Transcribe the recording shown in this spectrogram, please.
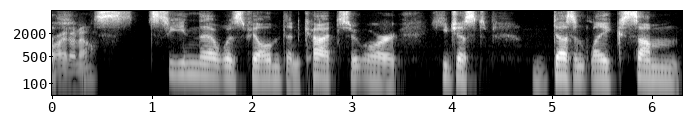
floor. I don't know. Scene that was filmed and cut, or he just doesn't like some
